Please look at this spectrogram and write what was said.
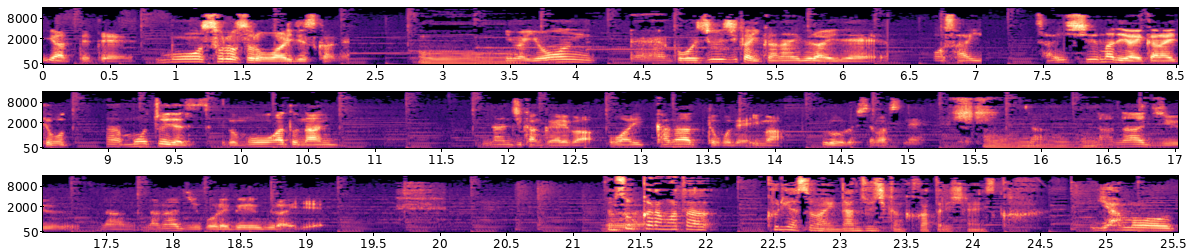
やってて、もうそろそろ終わりですかね。今4、えー、50時間いかないぐらいで、もう最、最終まではいかないと思った、もうちょいですけど、もうあと何、何時間かやれば終わりかなってとこで今、うろうろしてますね。70、75レベルぐらいで。でもそこからまたクリアする前に何十時間かかったりしないですか？いや、もう、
